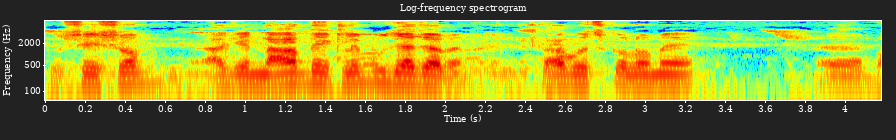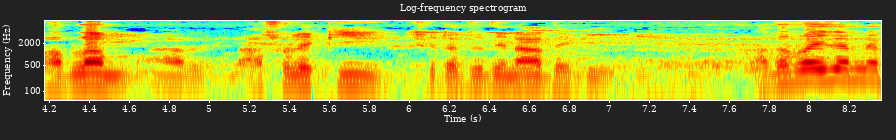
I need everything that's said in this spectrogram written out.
তো সেই সব আগে না দেখলে বোঝা যাবে না। কাগজ কলমে ভাবলাম আর আসলে কি সেটা যদি না দেখি। আদারওয়াইজ এমনি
